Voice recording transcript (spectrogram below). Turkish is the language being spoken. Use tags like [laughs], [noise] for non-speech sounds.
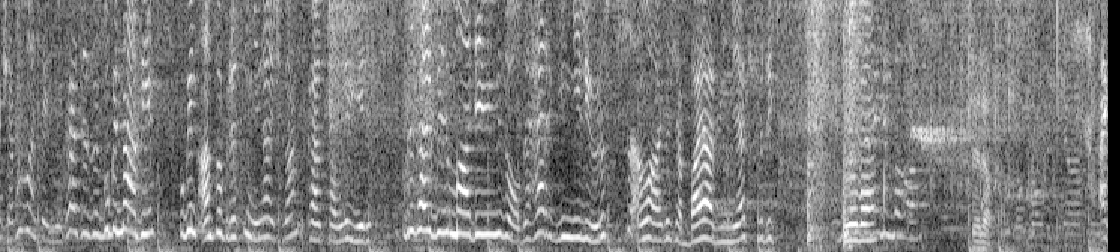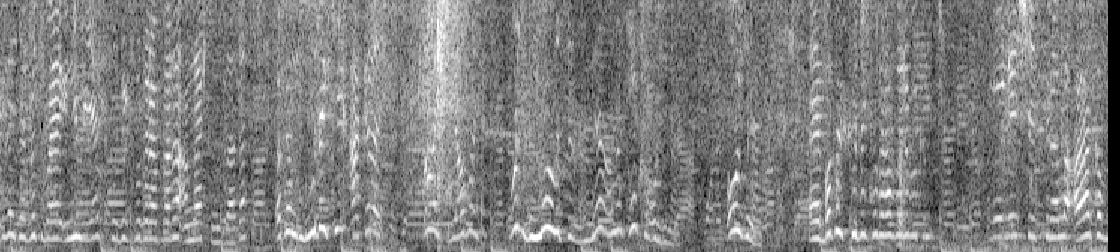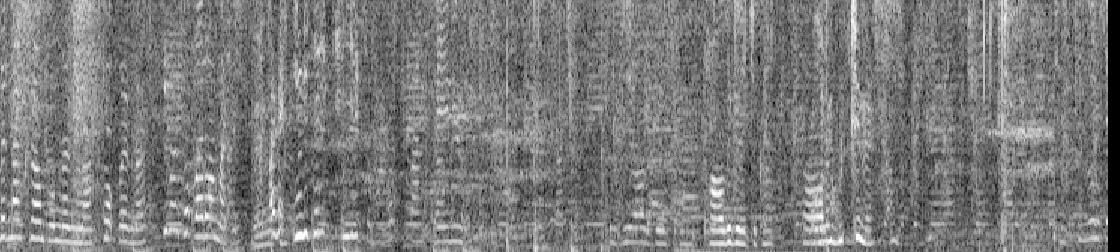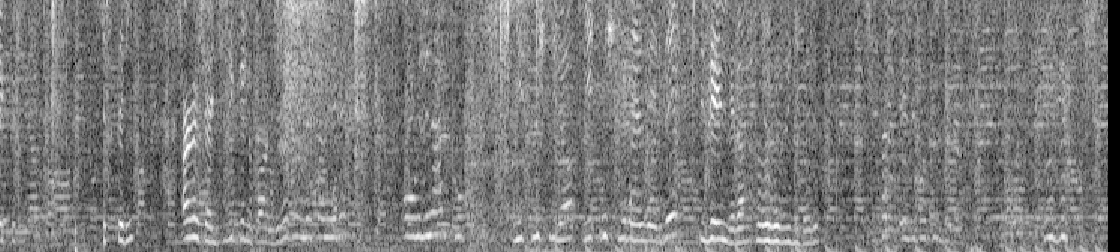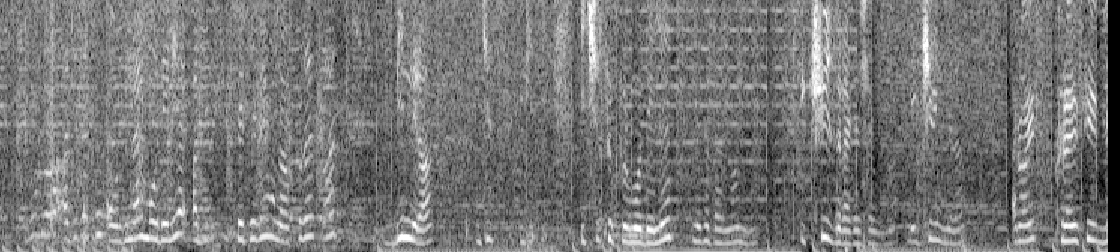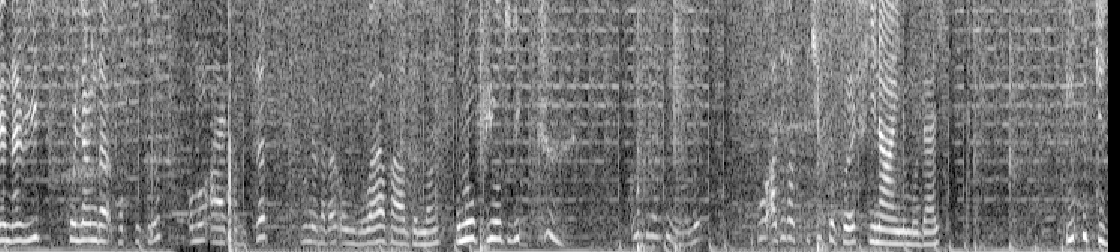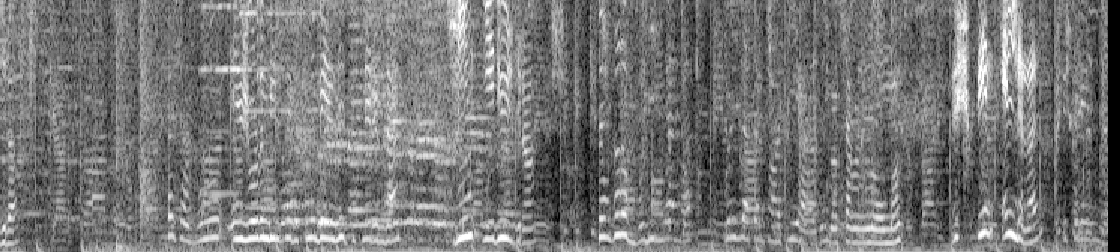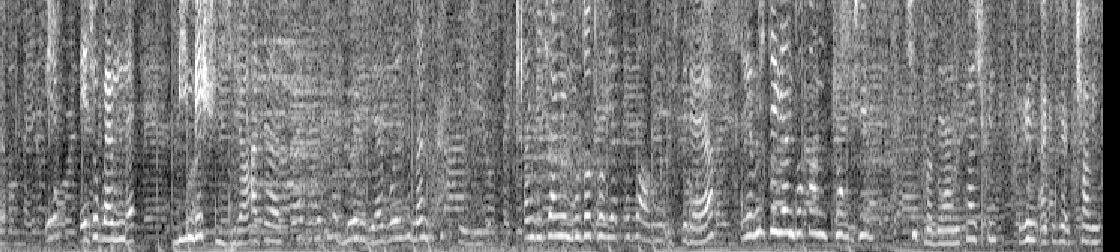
akşam çekmiyor. Herkese bugün neredeyim? Bugün Ampogras'ın yeni açılan Kartallı yeriz. Burası sadece bizim madevimiz oldu. Her gün geliyoruz. Ama arkadaşlar bayağı bir yer. Şuradaki... Merhaba. Benim babam. Selam. Arkadaşlar burası bayağı ünlü bir yer. Şuradaki fotoğraflardan anlarsınız zaten. Bakın buradaki arkadaşlar. Ay yabancı. Burada ne alırsınız ne alır hepsi orijinal. Orijinal. Ee, bakın şuradaki fotoğraflara bakın. Böyle şey sıralı ayakkabılarından, kramponlarından, toplarından. Bir ben toplardan başlayayım. Bakın İngiltere ikincilik topu bu. Ben beğeniyorum. Gözlüğü al gözlüğü. Pahalı gözlük al. Pahalı. Abi Gucci mi? Siz bunu sektir. Göstereyim. Arkadaşlar çiziklerini falan görüyorsunuz desenleri. Orijinal top 70 lira, 70 lira elde 150 lira. Hemen hızlı gidelim. 59 lira. Hızlı. Burada Adidas'ın orijinal modeli Adi- STV olan fırlatlar 1000 lira. 2 2 0 modeli. Ne kadar lan bu? 200 lira arkadaşlar bu. 2000 lira. Cruyff, Cruyff'u bilenler bilir. Hollanda topçusu. Onun ayakkabısı. Bu ne kadar? Bu bayağı pahalıdır lan. Bunun fiyatı da [clears throat] 200. Ama Cruyff'un yani. Bu Adidas 2.0 yine aynı model. 1300 lira. Arkadaşlar bunu Air Jordan 1 serisine benzettiklerinden 1700 lira. Burada da valizler var. Valiz zaten tatil yerdi. Göstermeden olmaz. 3050 lira. 3050 lira. Benim en çok beğendiğim de 1500 lira. Arkadaşlar burası da böyle bir yer. Burası ben çok beğeniyorum. Ben geçen gün burada top, ya, top aldım 3 liraya. Hani müşteriden toplam çok bir şey çıkmadı yani. Kaç gün bakın arkadaşlar Xavi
